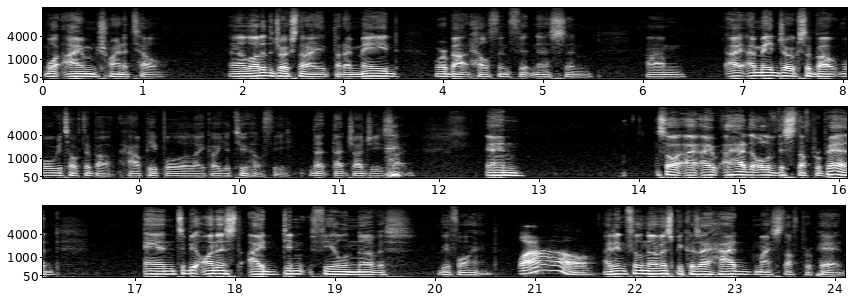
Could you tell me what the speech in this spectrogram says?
what I'm trying to tell. And a lot of the jokes that I, that I made were about health and fitness. And, um, I, I made jokes about what we talked about, how people are like, "Oh, you're too healthy," that that judgy side, and so I, I, I had all of this stuff prepared. And to be honest i didn't feel nervous beforehand. Wow. i didn't feel nervous because i had my stuff prepared.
